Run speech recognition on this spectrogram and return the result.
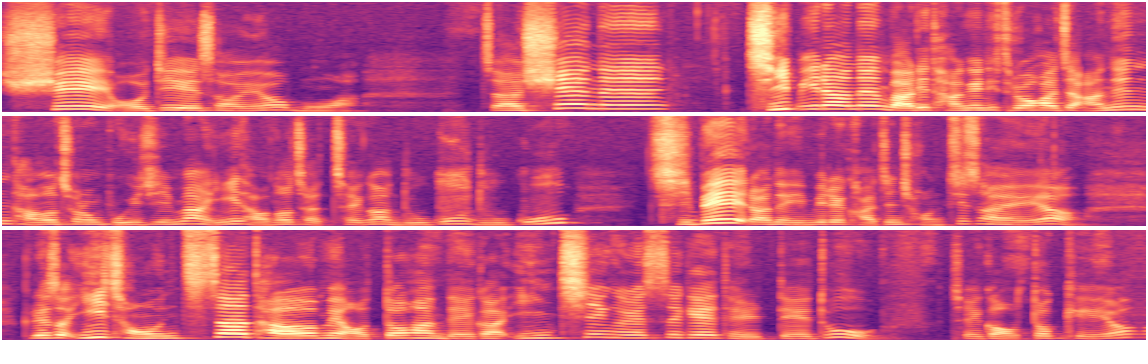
chez 어디에서요? 뭐야? 자, ché는 집이라는 말이 당연히 들어가지 않은 단어처럼 보이지만 이 단어 자체가 누구 누구 집에라는 의미를 가진 전치사예요. 그래서 이 전치사 다음에 어떠한 내가 인칭을 쓰게 될 때도 제가 어떻게 해요?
